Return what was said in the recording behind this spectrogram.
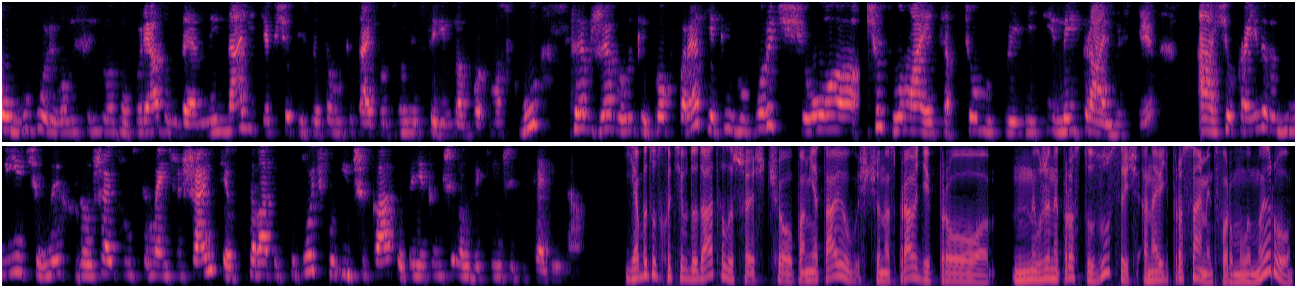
Обговорювали серйозно порядок денний, навіть якщо після цього Китай подзвонив все рівно в Москву, це вже великий крок вперед, який говорить, що щось ламається в цьому сприйнятті нейтральності а що країни розуміють, що в них залишається все менше шансів ставати в куточку і чекати, та яким чином закінчиться ця війна. Я би тут хотів додати лише, що пам'ятаю, що насправді про не вже не просто зустріч, а навіть про саміт Формули миру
